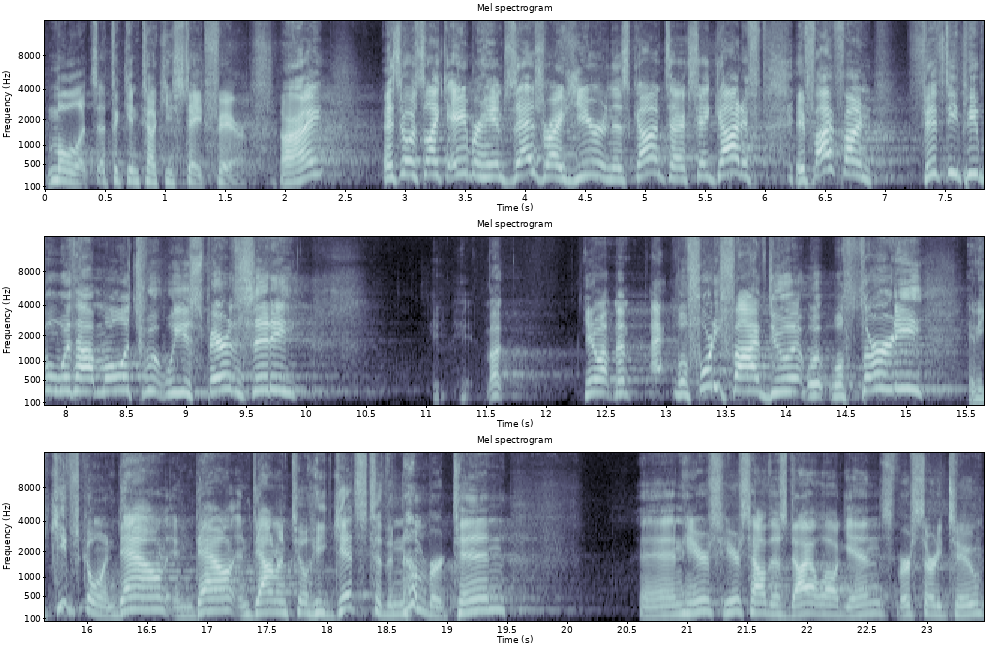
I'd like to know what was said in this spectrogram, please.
mullets at the Kentucky State Fair, all right? And so it's like Abraham says right here in this context, hey, God, if, if I find 50 people without mullets, will, you spare the city? Uh, you know what? Will 45 do it? Will 30? And he keeps going down and down and down until he gets to the number 10. And here's, here's how this dialogue ends, verse 32.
